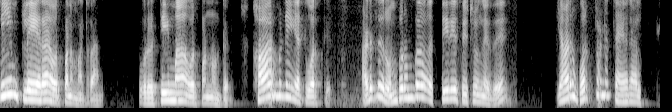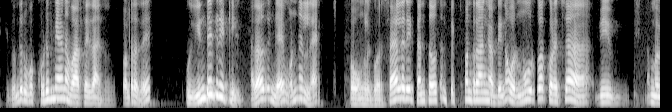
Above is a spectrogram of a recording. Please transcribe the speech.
டீம் பிளேயரா ஒர்க் பண்ண மாட்டாங்க ஒரு டீமா ஒர்க் பண்ணுன்ட்டு. ஹார்மனி அட் ஒர்க் அடுத்து ரொம்ப ரொம்ப சீரியஸ் இஷ்யூங்க இது. யாரும் ஒர்க் பண்ண தயாரா இல்லை. இது வந்து ரொம்ப கொடுமையான வார்த்தை தான் இது சொல்றது. இன்டெகிரிட்டி அதாவதுங்க ஒன்றும் இல்லை. இப்போ உங்களுக்கு ஒரு சேலரி டென் தௌசண்ட் ஃபிக்ஸ் பண்றாங்க அப்படின்னா ஒரு நூறுரூவா குறைச்சா வி நம்ம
